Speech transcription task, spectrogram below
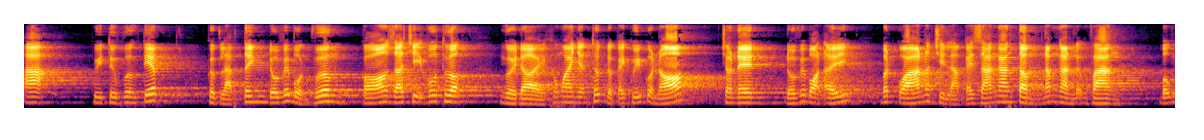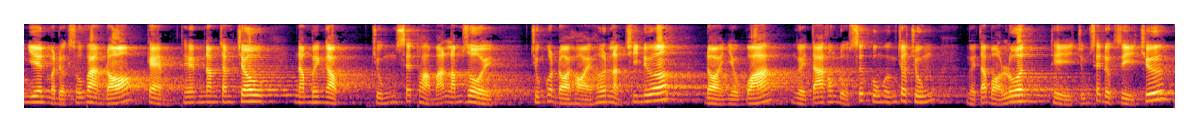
À Quy Tư Vương tiếp, Cực lạc tinh đối với bổn vương Có giá trị vô thượng, Người đời không ai nhận thức được cái quý của nó, Cho nên đối với bọn ấy, Bất quá nó chỉ là cái giá ngang tầm 5000 lượng vàng, Bỗng nhiên mà được số vàng đó Kèm thêm 500 châu 50 ngọc, Chúng sẽ thỏa mãn lắm rồi Chúng còn đòi hỏi hơn làm chi nữa. Đòi nhiều quá, Người ta không đủ sức cung ứng cho chúng. Người ta bỏ luôn Thì chúng sẽ được gì chứ?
